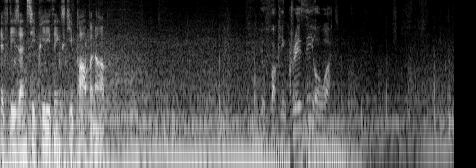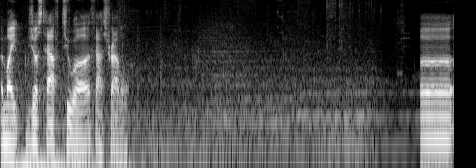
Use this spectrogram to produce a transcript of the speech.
if these NCPD things keep popping up. You fucking crazy or what? I might just have to uh, fast travel. Uh,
